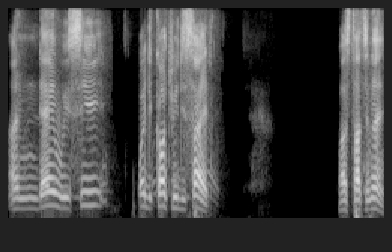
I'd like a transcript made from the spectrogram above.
and then we see what the court will decide. Verse 39.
